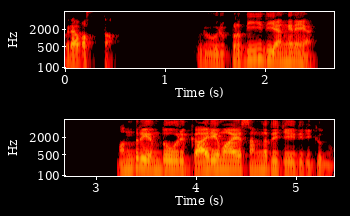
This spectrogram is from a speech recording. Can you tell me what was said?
ഒരവസ്ഥ. ഒരു ഒരു പ്രതീതി അങ്ങനെയാണ്. മന്ത്രി എന്തോ ഒരു കാര്യമായ സംഗതി ചെയ്തിരിക്കുന്നു.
